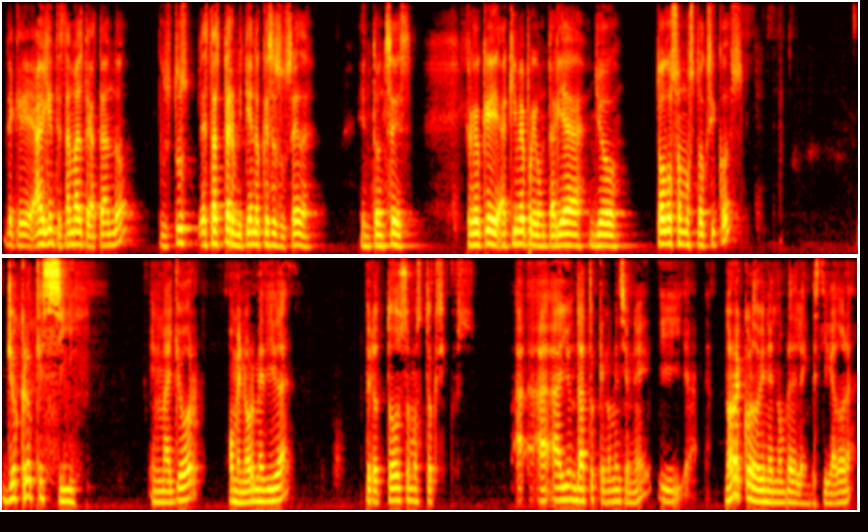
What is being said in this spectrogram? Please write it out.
de que alguien te está maltratando, pues tú estás permitiendo que eso suceda. Entonces, creo que aquí me preguntaría yo, ¿todos somos tóxicos? Yo creo que sí, en mayor o menor medida, pero todos somos tóxicos. hay un dato que no mencioné y no recuerdo bien el nombre de la investigadora,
